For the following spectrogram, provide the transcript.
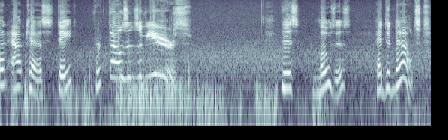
An outcast state for thousands of years. This Moses had denounced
